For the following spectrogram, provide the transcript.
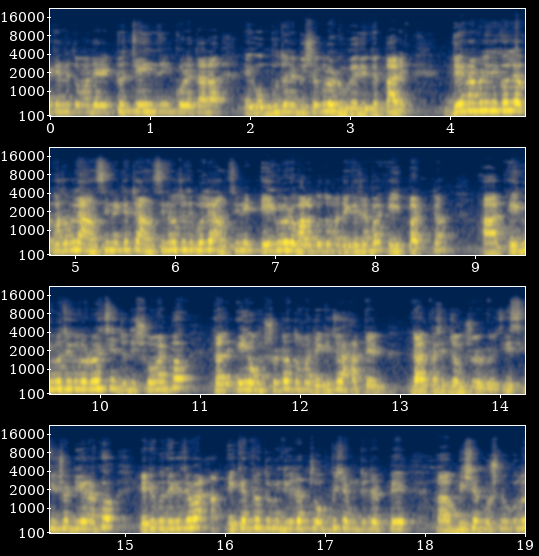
এখানে তোমাদের একটু চেঞ্জিং করে তারা এই অভ্যুদনের বিষয়গুলো ঢুকে দিতে পারে। দেন আমরা যদি বলে, কথা বলি আনসিনের ক্ষেত্রে, আনসিনেও যদি বলি, আনসিনে এইগুলো ভালো করে তোমরা দেখে যাবা, এই পার্টটা আর এইগুলো যেগুলো রয়েছে, যদি সময় পাও, তাহলে এই অংশটা তোমরা দেখেছ, হাতের ডান পাশে যে অংশটা রয়েছে। স্ক্রিনশট দিয়ে রাখো, এটুকু দেখে যাবে। এক্ষেত্রে তুমি দুই হাজার চব্বিশ এবং দুই হাজার বিশের প্রশ্নগুলো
